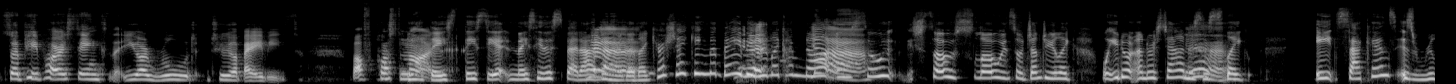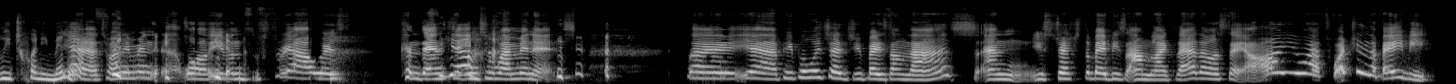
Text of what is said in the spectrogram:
so people think that you are rude to your babies. But of course Yeah, not. they they see it and they see the sped up and they're like, You're shaking the baby. Yeah. You're like, I'm not. Yeah. I'm so so slow and so gentle. You're like, what you don't understand is this like eight seconds is really 20 minutes. Yeah, 20 minutes. Well, even three hours condensed Yeah. into one minute. So, yeah, people will judge you based on that. And you stretch the baby's arm like that, they will say, Oh, you are touching the baby.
